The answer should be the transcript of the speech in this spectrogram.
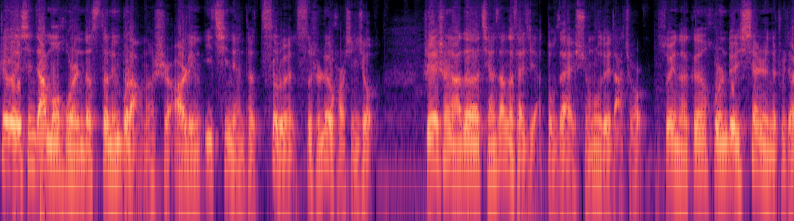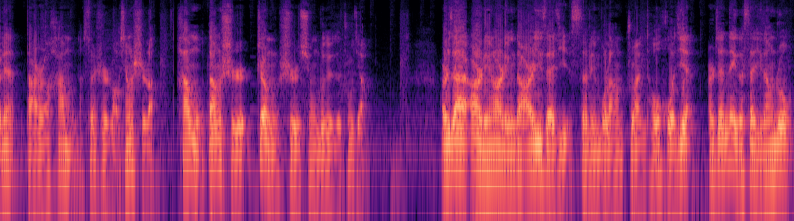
这位新加盟湖人的斯林·布朗呢是二零一七年的次轮四十六号新秀，职业生涯的前三个赛季啊都在雄鹿队打球，所以呢跟湖人队现任的主教练达尔文·哈姆呢算是老相识了。哈姆当时正是雄鹿队的助教。而在二零二零到二一赛季，斯林布朗转投火箭，而在那个赛季当中，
